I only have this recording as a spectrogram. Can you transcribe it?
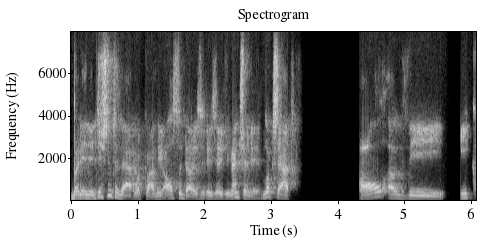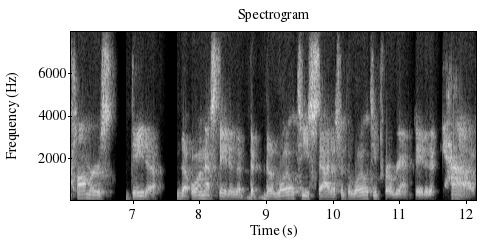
But in addition to that, what Gladly also does is, as you mentioned, it looks at all of the e-commerce data, the OMS data, the, the, the loyalty status or the loyalty program data that we have,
